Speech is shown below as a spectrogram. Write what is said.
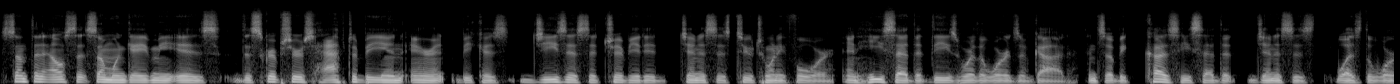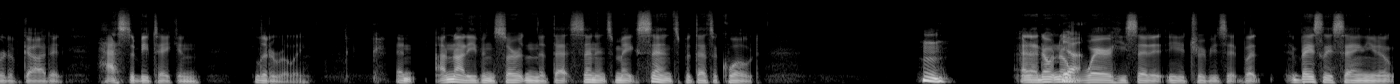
Something else that someone gave me is the scriptures have to be inerrant because Jesus attributed Genesis 2:24 and he said that these were the words of God. And so because he said that Genesis was the word of God, it has to be taken literally. And I'm not even certain that that sentence makes sense, but that's a quote. Hmm. And I don't know Yeah. where he said it, he attributes it, but basically saying, you know,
